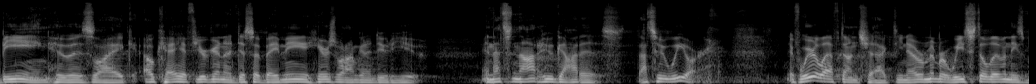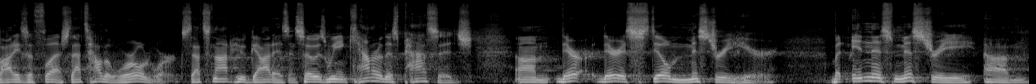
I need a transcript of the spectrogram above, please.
being who is like, okay, if you're going to disobey me, here's what I'm going to do to you. And that's not who God is. That's who we are. If we're left unchecked, you know, remember, we still live in these bodies of flesh. That's how the world works. That's not who God is. And so as we encounter this passage, um, there, there is still mystery here. But in this mystery, um,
